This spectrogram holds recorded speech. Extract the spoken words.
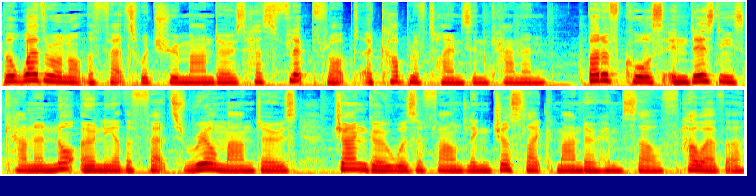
but whether or not the Fetts were true Mandos has flip flopped a couple of times in canon. But of course, in Disney's canon, not only are the Fetts real Mandos, Jango was a foundling just like Mando himself. However,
